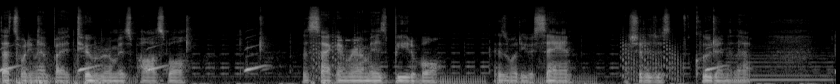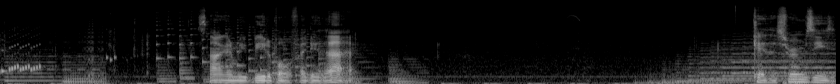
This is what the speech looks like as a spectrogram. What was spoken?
That's what he meant by a two room is possible. The second room is beatable, is what he was saying. I should have just clued into that. It's not gonna be beatable if I do that. Okay, this room's easy.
